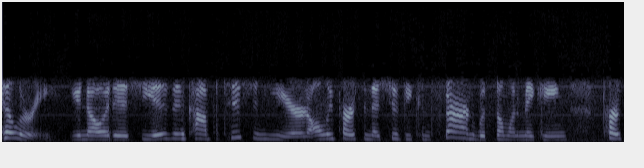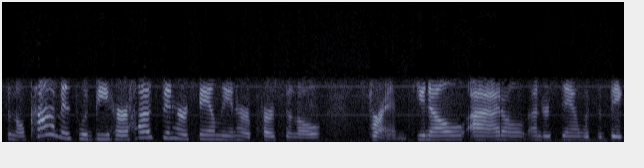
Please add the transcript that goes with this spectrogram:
Hillary. You know, it is she is in competition here. The only person that should be concerned with someone making personal comments would be her husband, her family, and her personal friends. You know, I I don't understand what the big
